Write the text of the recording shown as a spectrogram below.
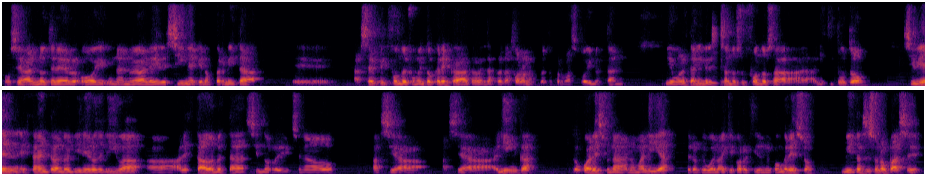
o sea, al no tener hoy una nueva ley de cine que nos permita eh, hacer que el fondo de fomento crezca a través de las plataformas, las plataformas hoy no están, digamos, no están ingresando sus fondos al instituto, si bien está entrando el dinero del IVA al Estado, no está siendo redireccionado hacia, hacia el INCA, lo cual es una anomalía, pero que bueno, hay que corregir en el Congreso. Mientras eso no pase,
